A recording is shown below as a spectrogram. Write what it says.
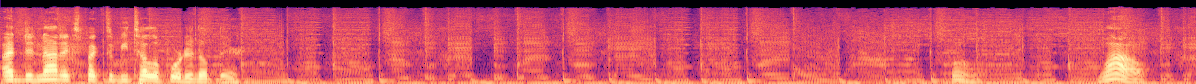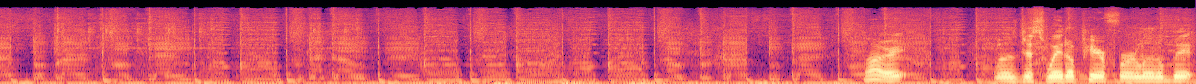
I did not expect to be teleported up there. Oh. Wow. Alright. We'll just wait up here for a little bit.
